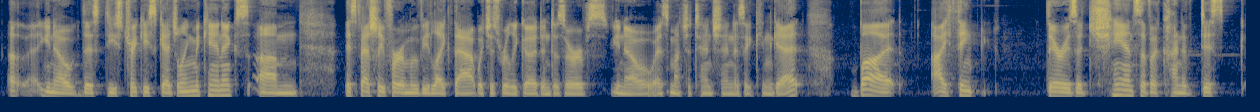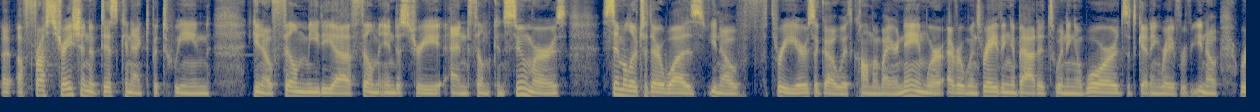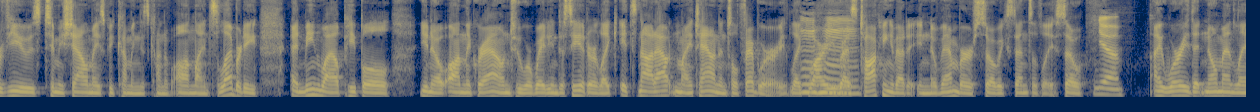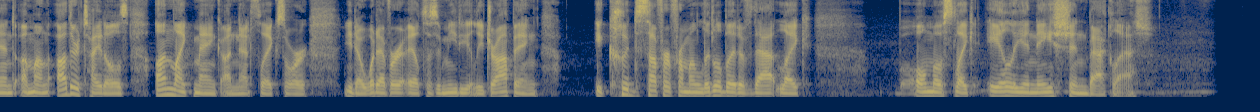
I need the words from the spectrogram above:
uh, you know, this these tricky scheduling mechanics. Um, especially for a movie like that, which is really good and deserves, you know, as much attention as it can get. But I think there is a chance of a kind of dis a frustration of disconnect between you know film media film industry and film consumers similar to there was you know three years ago with call me by your name where everyone's raving about it it's winning awards it's getting rave you know reviews timmy chalamet's becoming this kind of online celebrity and meanwhile people you know on the ground who are waiting to see it are like it's not out in my town until february like mm-hmm. why are you guys mm-hmm. talking about it in november so extensively so yeah I worry that Nomadland, among other titles, unlike Mank on Netflix or you know whatever else is immediately dropping, it could suffer from a little bit of that like almost like alienation backlash.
